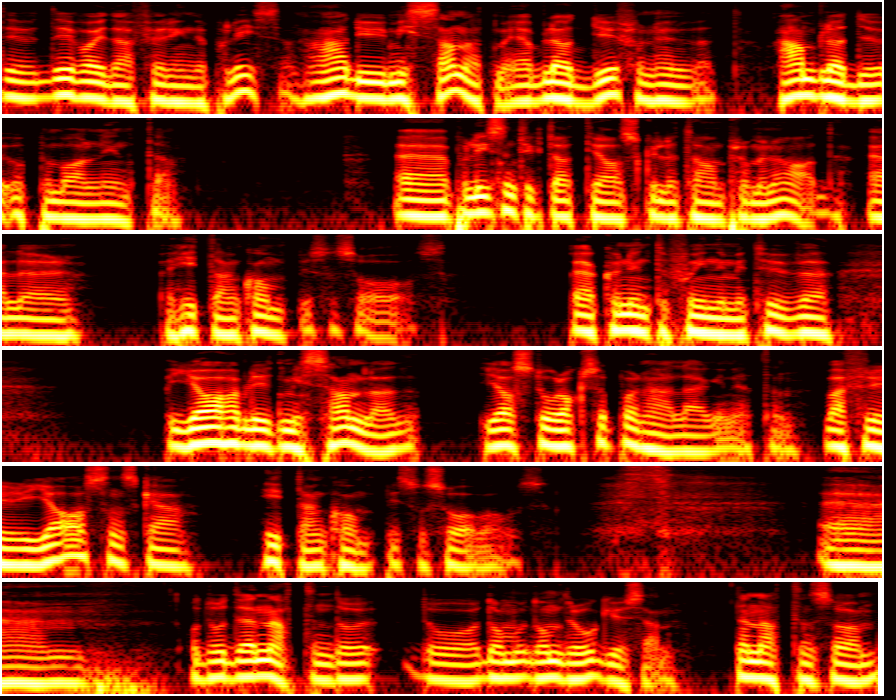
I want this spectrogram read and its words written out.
Det, det var ju därför jag ringde polisen. Han hade ju misshandlat mig. Jag blödde ju från huvudet. Han blödde ju uppenbarligen inte. Eh, polisen tyckte att jag skulle ta en promenad eller hitta en kompis och sova hos. Jag kunde inte få in i mitt huvud. Jag har blivit misshandlad. Jag står också på den här lägenheten. Varför är det jag som ska hitta en kompis och sova hos? Eh, och då den natten, då, då, de, de drog ju sen. Den natten så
